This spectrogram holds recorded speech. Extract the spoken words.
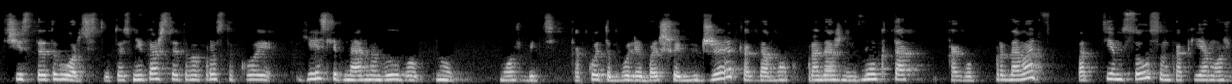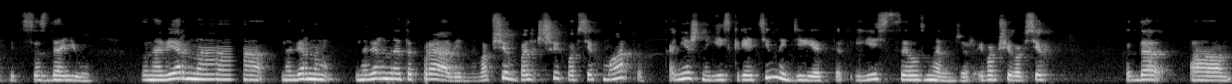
в чистое творчество. То есть, мне кажется, это вопрос такой, если бы, наверное, был бы, ну, может быть, какой-то более большой бюджет, когда мог продажник мог так как бы продавать под тем соусом, как я, может быть, создаю, то, наверное, наверное, наверное, это правильно. Вообще в больших, во всех марках, конечно, есть креативный директор и есть sales менеджер. И вообще во всех, когда а,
